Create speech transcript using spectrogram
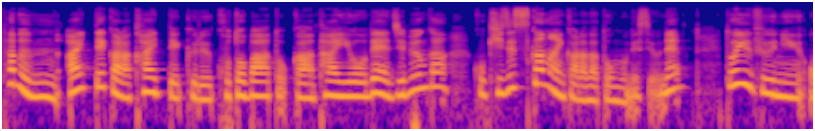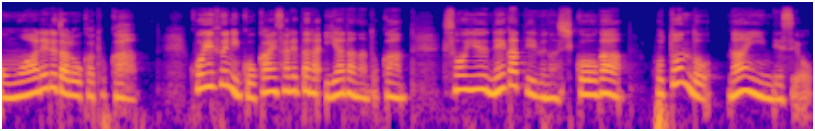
多分相手から返ってくる言葉とか対応で自分がこう傷つかないからだと思うんですよね。どういうふうに思われるだろうかとか、こういうふうに誤解されたら嫌だなとか、そういうネガティブな思考がほとんどないんですよ。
